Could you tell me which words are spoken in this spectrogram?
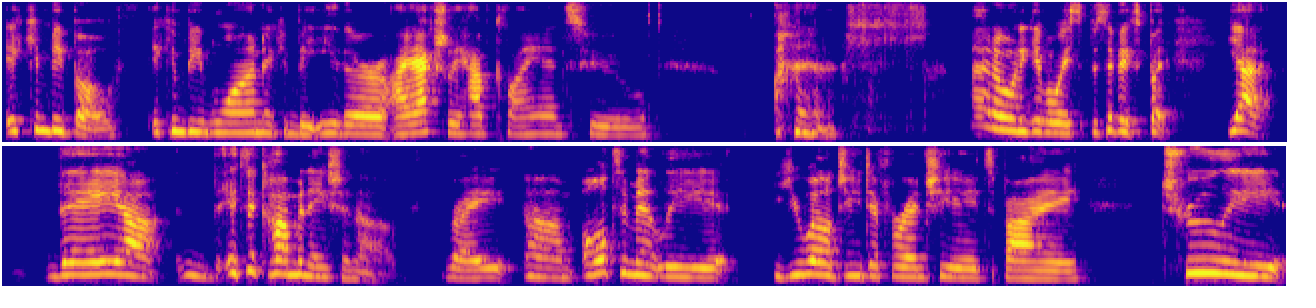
it can be both. It can be one, it can be either. I actually have clients who I don't want to give away specifics, but yeah, they uh, it's a combination of right. Um, ultimately, ULG differentiates by truly.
